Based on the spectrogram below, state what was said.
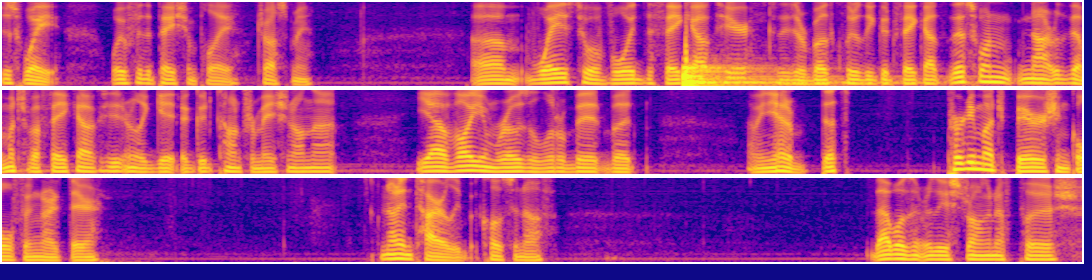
just wait. Wait for the patient play. Trust me. Um, ways to avoid the fake outs here because these are both clearly good fake outs. This one not really that much of a fake out because you didn't really get a good confirmation on that. Yeah, volume rose a little bit, but I mean you had a that's pretty much bearish engulfing right there. Not entirely, but close enough. That wasn't really a strong enough push.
